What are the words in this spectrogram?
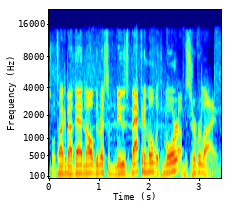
So we'll talk about that and all the rest of the news back in a moment with more Observer Live.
